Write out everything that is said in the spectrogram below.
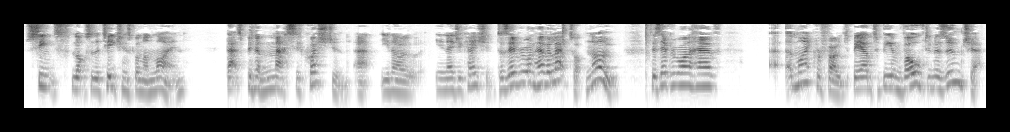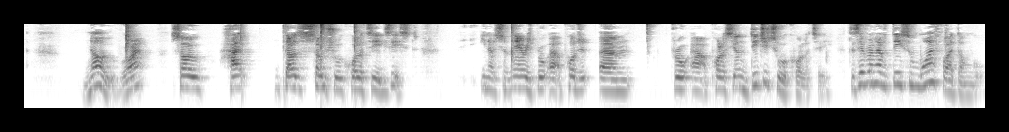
since lots of the teaching's gone online, that's been a massive question at you know in education. Does everyone have a laptop? No. Does everyone have a microphone to be able to be involved in a Zoom chat? No, right? So, how, does social equality exist? You know, St Mary's brought out a project, um, brought out a policy on digital equality. Does everyone have a decent Wi-Fi dongle?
